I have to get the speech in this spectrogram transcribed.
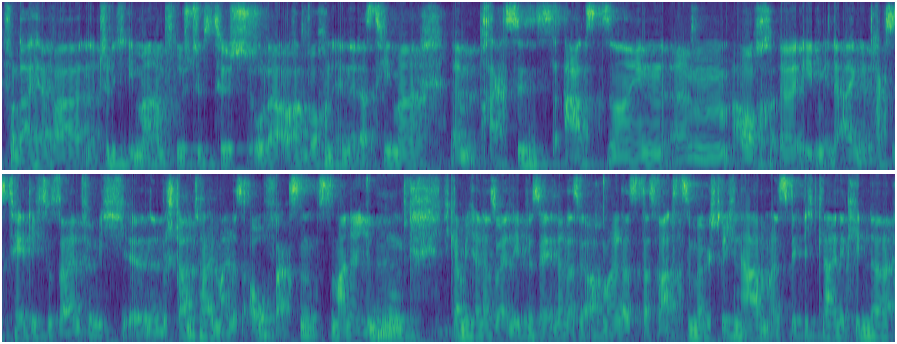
von daher war natürlich immer am Frühstückstisch oder auch am Wochenende das Thema ähm, Praxis, Arzt sein, ähm, auch äh, eben in der eigenen Praxis tätig zu sein, für mich ein Bestandteil meines Aufwachsens, meiner Jugend. Mhm. Ich kann mich an so Erlebnisse erinnern, dass wir auch mal das, das Wartezimmer gestrichen haben als wirklich kleine Kinder.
